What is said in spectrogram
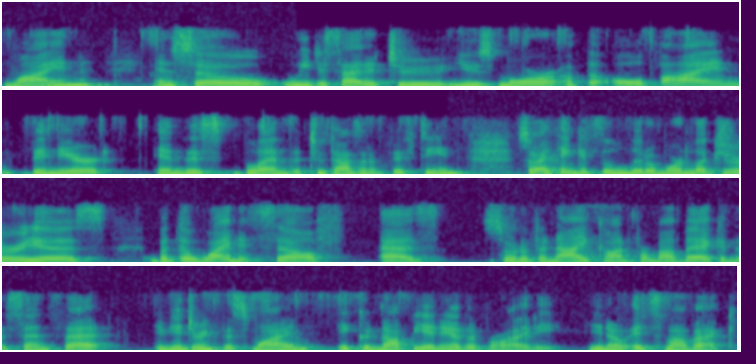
wine. And so we decided to use more of the old vine vineyard in this blend, the 2015. So I think it's a little more luxurious, but the wine itself as sort of an icon for Malbec in the sense that if you drink this wine, it could not be any other variety. You know, it's Malbec.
